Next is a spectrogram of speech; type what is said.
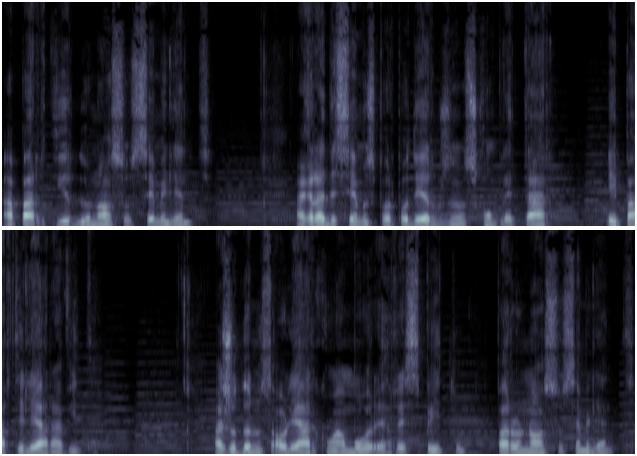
a partir do nosso semelhante. Agradecemos por podermos nos completar e partilhar a vida. Ajuda-nos a olhar com amor e respeito para o nosso semelhante.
